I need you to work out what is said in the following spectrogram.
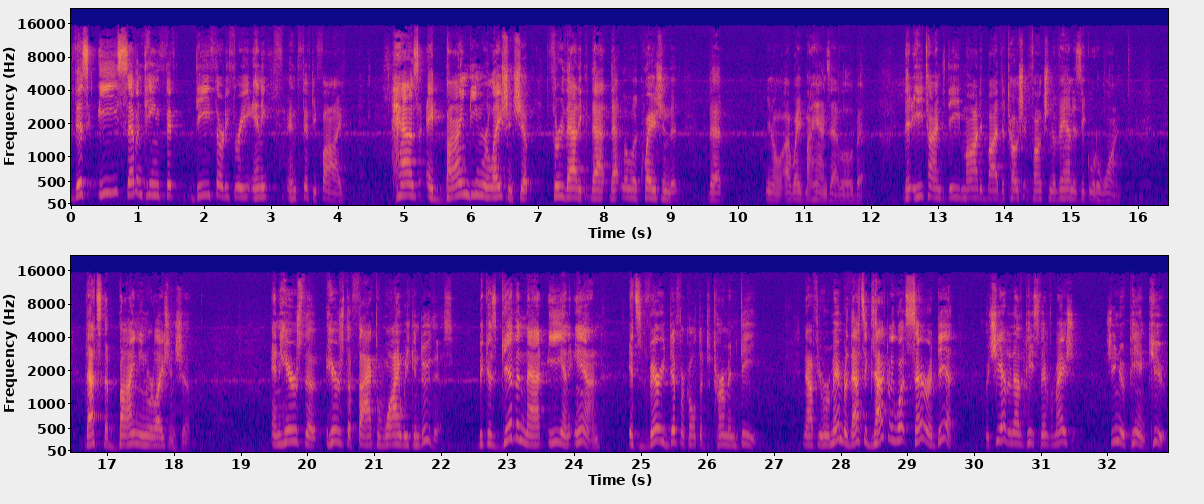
This E17D33 and 55 has a binding relationship through that, that, that little equation that, that you know, I waved my hands at a little bit. That E times D modded by the totient function of n is equal to 1. That's the binding relationship. And here's the, here's the fact why we can do this. Because given that E and N, it's very difficult to determine D. Now, if you remember, that's exactly what Sarah did. But she had another piece of information. She knew P and Q.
